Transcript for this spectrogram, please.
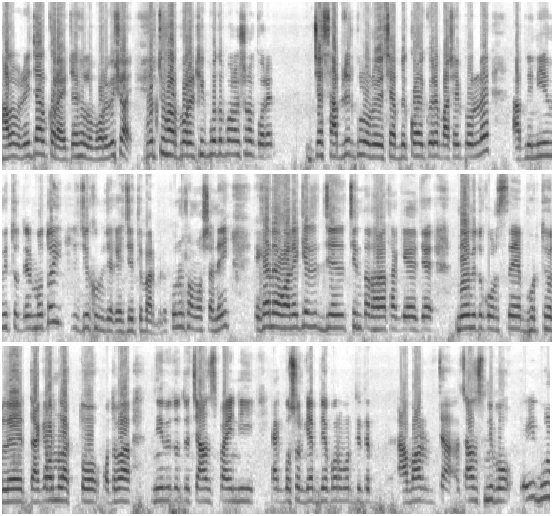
ভালো রেজাল্ট করা, এটাই হলো বড় বিষয়। ভর্তি হওয়ার পরে ঠিকমতো পড়াশোনা করেন, যে সাবজেক্টগুলো রয়েছে, আপনি কয় করে বাসায় পড়লে আপনি নিয়মিতদের মতোই যে কোনো জায়গায় যেতে পারবেন, কোনো সমস্যা নেই। এখানে অনেকের যে চিন্তাধারা থাকে যে নিয়মিত কোর্সে ভর্তি হলে টাকা কম লাগতো, অথবা নিয়মিততে চান্স পাইনি, এক বছর গ্যাপ দিয়ে পরবর্তীতে আবার চান্স নিব, এই ভুল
